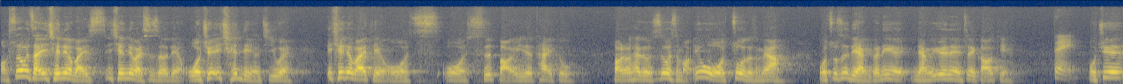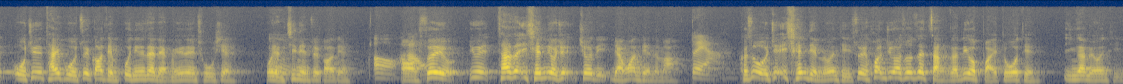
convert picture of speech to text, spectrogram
哦，所以我在一千六百一千六百四十二点，我觉得一千点有机会。一千六百点，我我持保一的态度。保留态度是为什么？因为我做的怎么样？我做是两个月两个月内最高点。对，我觉得我觉得台股最高点不一定在两个月内出现。我想今年最高点。哦哦，所以因为它在一千六就就两万点的嘛。对啊。可是我觉得一千点没问题，所以换句话说，再涨个六百多点应该没问题。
